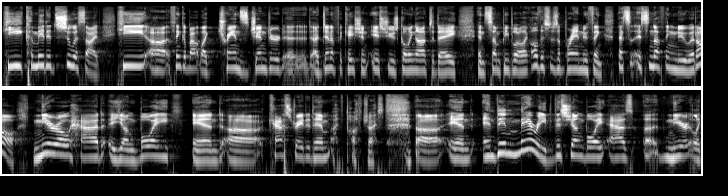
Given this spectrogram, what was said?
He committed suicide. He, uh, think about like transgendered uh, identification issues going on today, and some people are like, oh, this is a brand new thing. That's it's nothing new at all. Nero had a young boy and uh, castrated him. I apologize, uh, and and then married this young boy as uh, near like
